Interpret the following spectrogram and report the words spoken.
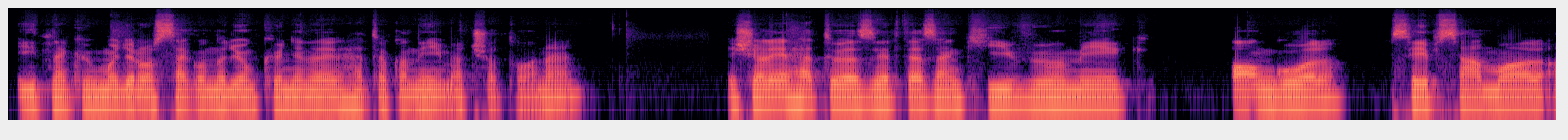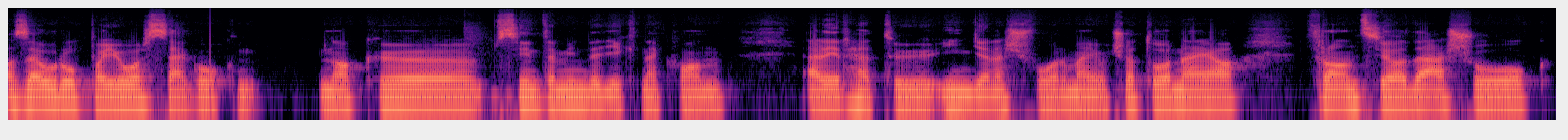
itt nekünk Magyarországon nagyon könnyen elérhetők a német csatornák, és elérhető ezért ezen kívül még angol, szép számmal az európai országoknak szinte mindegyiknek van elérhető ingyenes formájú csatornája, francia adások,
